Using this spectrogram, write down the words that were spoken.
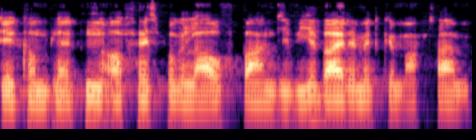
der kompletten auf Facebook Laufbahn, die wir beide mitgemacht haben,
